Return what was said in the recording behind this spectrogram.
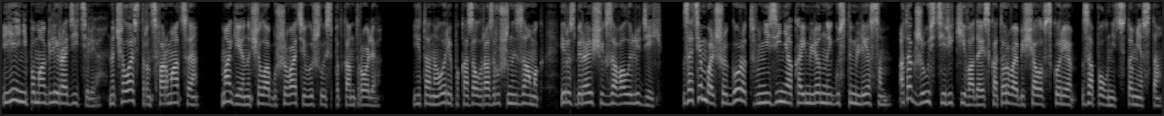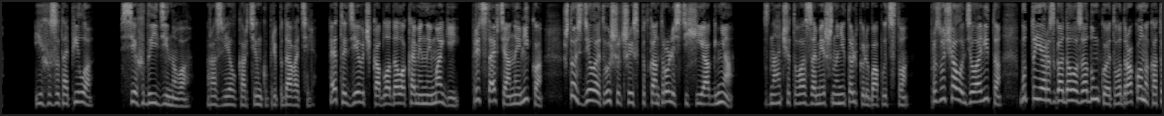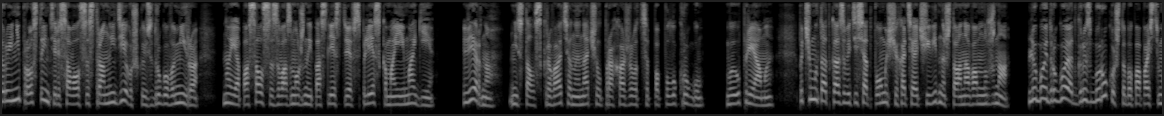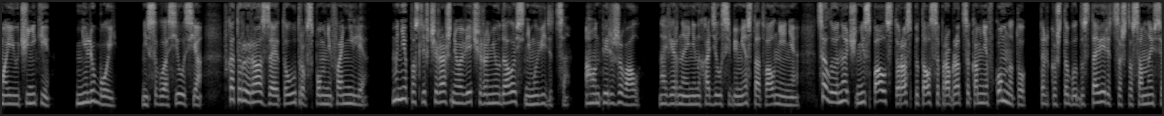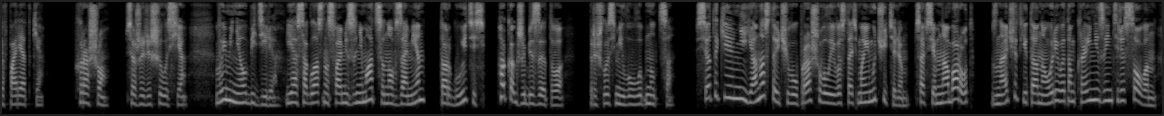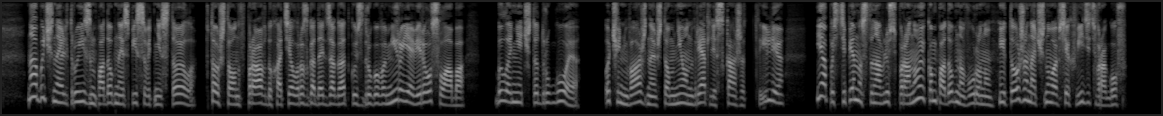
Ей не помогли родители. Началась трансформация. Магия начала бушевать и вышла из-под контроля. Ятанаори показал разрушенный замок и разбирающих завалы людей. Затем большой город в низине, окаймленный густым лесом, а также устье реки, вода из которого обещала вскоре заполнить то место. Их затопило всех до единого, — развеял картинку преподаватель. Эта девочка обладала каменной магией. Представьте, Анна Лика, что сделает вышедшая из-под контроля стихия огня. Значит, у вас замешано не только любопытство, Прозвучало деловито, будто я разгадала задумку этого дракона, который не просто интересовался странной девушкой из другого мира, но и опасался за возможные последствия всплеска моей магии. «Верно», — не стал скрывать он и начал прохаживаться по полукругу. «Вы упрямы. Почему-то отказываетесь от помощи, хотя очевидно, что она вам нужна. Любой другой отгрыз бы руку, чтобы попасть в мои ученики. Не любой», — не согласилась я, в который раз за это утро вспомнив о Ниле. Мне после вчерашнего вечера не удалось с ним увидеться. А он переживал. Наверное, не находил себе места от волнения. Целую ночь не спал, сто раз пытался пробраться ко мне в комнату, только чтобы удостовериться, что со мной все в порядке. «Хорошо», — все же решилась я. «Вы меня убедили. Я согласна с вами заниматься, но взамен торгуетесь? А как же без этого?» Пришлось мило улыбнуться. все таки не я настойчиво упрашивала его стать моим учителем. Совсем наоборот. Значит, Ятана Ори в этом крайне заинтересован. На обычный альтруизм подобное списывать не стоило. В то, что он вправду хотел разгадать загадку из другого мира, я верила слабо. Было нечто другое. Очень важное, что мне он вряд ли скажет. Или я постепенно становлюсь параноиком, подобно Вурону, и тоже начну во всех видеть врагов.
